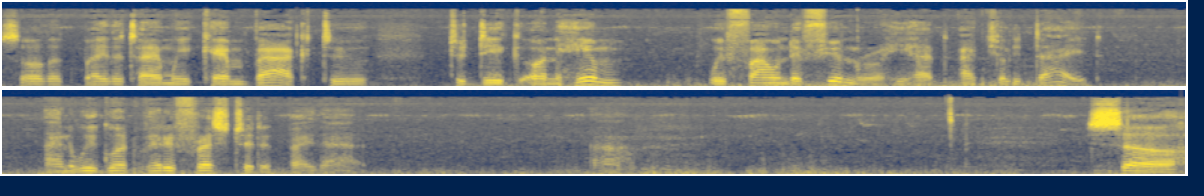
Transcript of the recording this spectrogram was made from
so that by the time we came back to to dig on him, we found a funeral. He had actually died. And we got very frustrated by that. Um, so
